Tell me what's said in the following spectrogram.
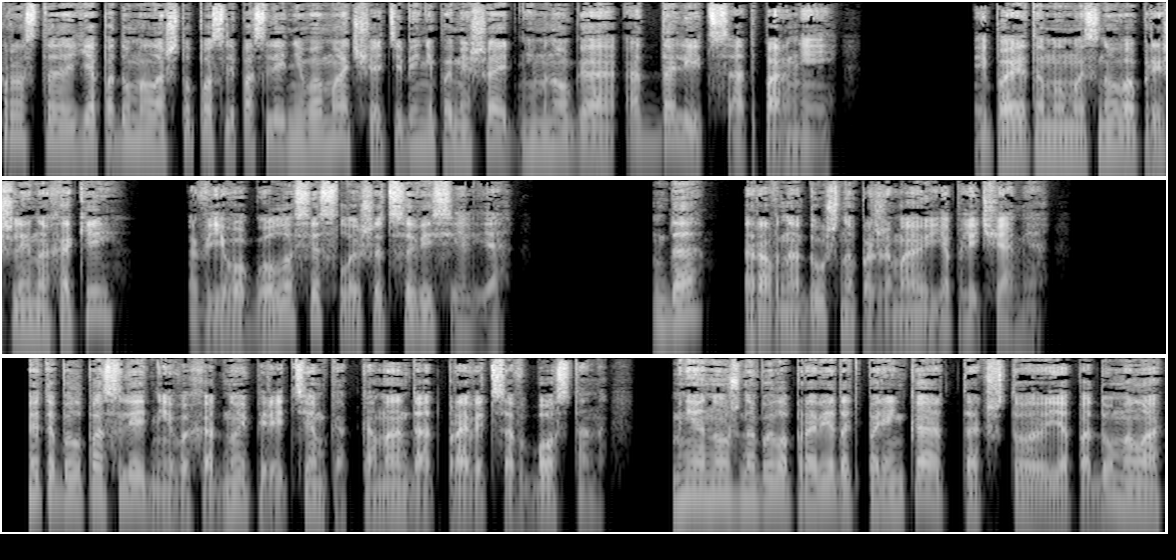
просто я подумала, что после последнего матча тебе не помешает немного отдалиться от парней. И поэтому мы снова пришли на хоккей? В его голосе слышится веселье. Да, равнодушно пожимаю я плечами. Это был последний выходной перед тем, как команда отправится в Бостон. Мне нужно было проведать паренька, так что я подумала,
